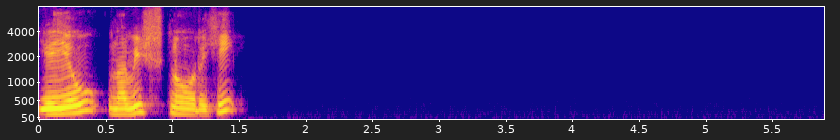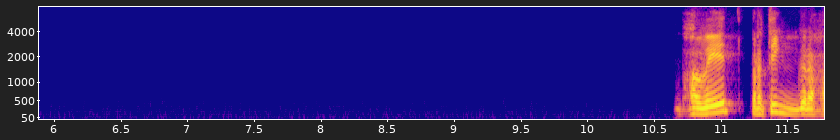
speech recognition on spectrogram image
ಯಯೌ ನ ವಿಷ್ಣೋರ್ಹಿ ಭವೇತ್ ಪ್ರತಿಗ್ರಹ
